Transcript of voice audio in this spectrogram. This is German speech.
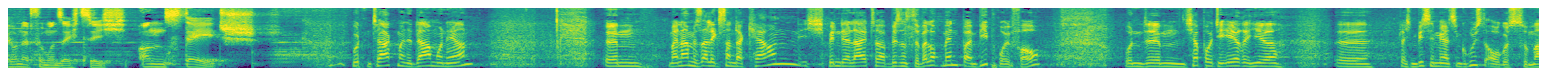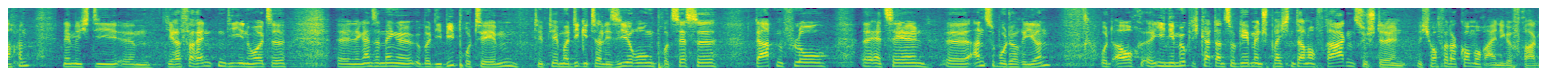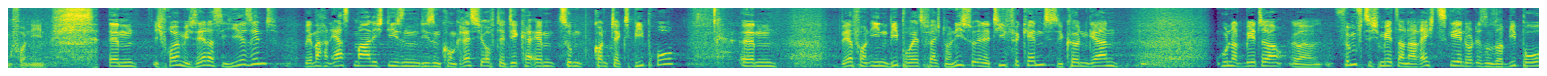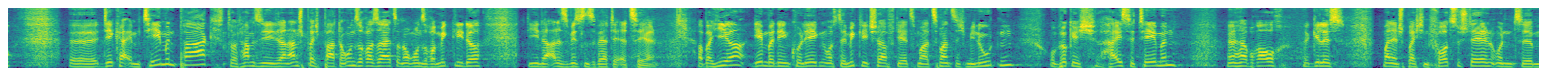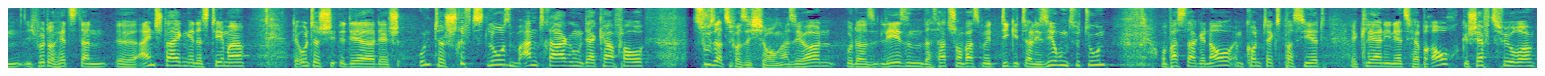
365 on stage. Guten Tag, meine Damen und Herren. Ähm, mein Name ist Alexander Kern. Ich bin der Leiter Business Development beim Bipro e.V. Und ähm, ich habe heute die Ehre, hier äh, vielleicht ein bisschen mehr als den Grüßt August zu machen, nämlich die, ähm, die Referenten, die Ihnen heute äh, eine ganze Menge über die Bipro-Themen, dem Thema Digitalisierung, Prozesse, Datenflow äh, erzählen, äh, anzumoderieren und auch äh, Ihnen die Möglichkeit dann zu geben, entsprechend dann auch Fragen zu stellen. Ich hoffe, da kommen auch einige Fragen von Ihnen. Ähm, ich freue mich sehr, dass Sie hier sind. Wir machen erstmalig diesen, diesen Kongress hier auf der DKM zum Kontext Bipro. Ähm, wer von Ihnen Bipro jetzt vielleicht noch nicht so in der Tiefe kennt, Sie können gern 100 Meter, 50 Meter nach rechts gehen. Dort ist unser Bipo äh, DKM Themenpark. Dort haben Sie dann Ansprechpartner unsererseits und auch unserer Mitglieder, die Ihnen alles Wissenswerte erzählen. Aber hier geben wir den Kollegen aus der Mitgliedschaft jetzt mal 20 Minuten, um wirklich heiße Themen, äh, Herr Brauch, Herr Gillis, mal entsprechend vorzustellen. Und ähm, ich würde auch jetzt dann äh, einsteigen in das Thema der, Untersch der, der unterschriftslosen Beantragung der KV Zusatzversicherung. Also Sie hören oder lesen, das hat schon was mit Digitalisierung zu tun. Und was da genau im Kontext passiert, erklären Ihnen jetzt Herr Brauch, Geschäftsführer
